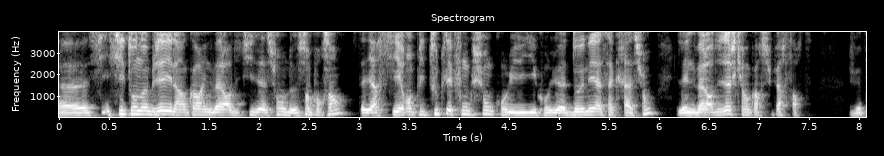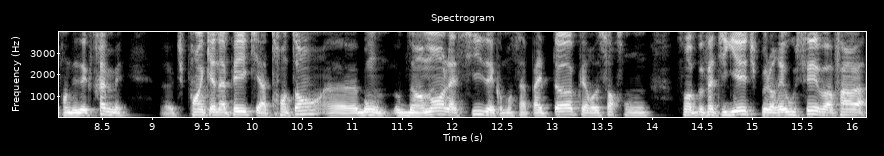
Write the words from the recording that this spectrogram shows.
euh, si, ton objet il a encore une valeur d'utilisation de 100%, c'est-à-dire s'il remplit toutes les fonctions qu'on lui, a données à sa création, il a une valeur d'usage qui est encore super forte. Je vais prendre des extrêmes, mais euh, tu prends un canapé qui a 30 ans, bon, au bout d'un moment, l'assise, elle commence à pas être top, les ressorts sont, sont un peu fatigués, tu peux le rehausser, enfin,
